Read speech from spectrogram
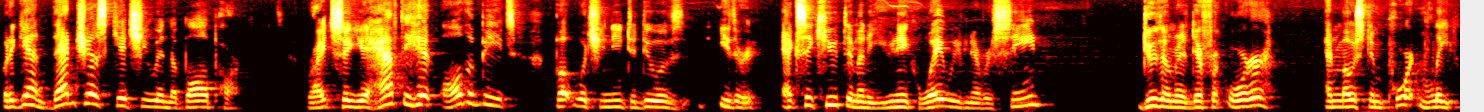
but again, that just gets you in the ballpark, right? So you have to hit all the beats, but what you need to do is either execute them in a unique way we've never seen, do them in a different order, and most importantly,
